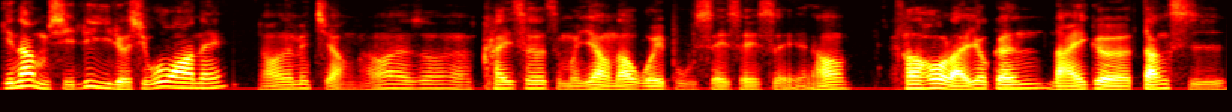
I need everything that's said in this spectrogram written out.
今仔不是你就是我呢。然后那边讲，然后他说呃开车怎么样，然后围捕谁谁谁，然后他后来又跟哪一个当时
